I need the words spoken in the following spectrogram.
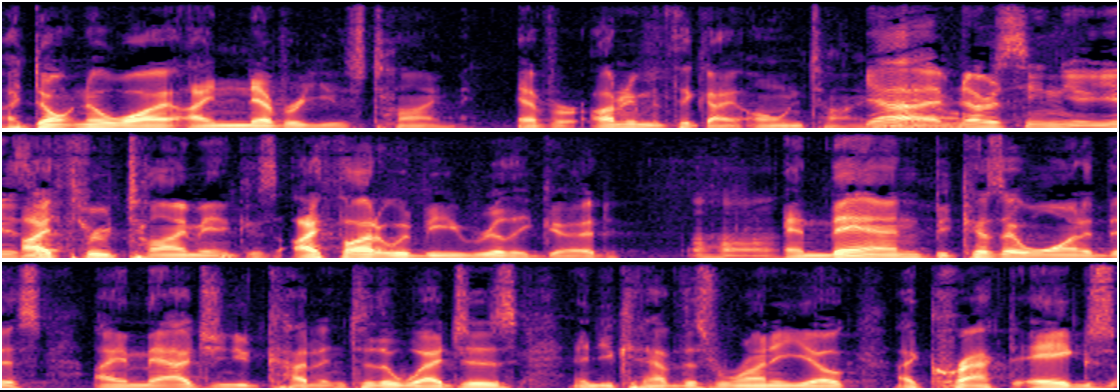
I don't know why I never use thyme ever. I don't even think I own thyme. Yeah, now. I've never seen you use I it. I threw thyme in because I thought it would be really good. Uh-huh. And then because I wanted this, I imagine you'd cut it into the wedges and you could have this runny yolk. I cracked eggs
